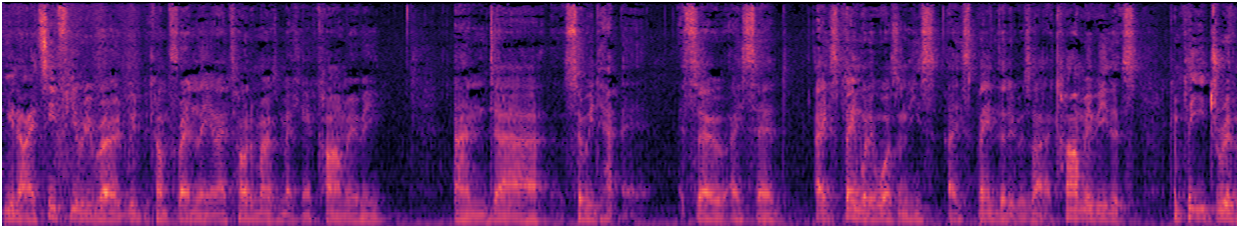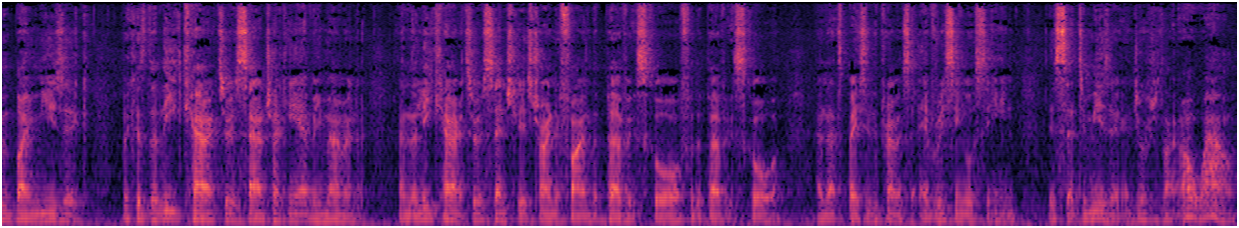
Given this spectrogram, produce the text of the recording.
you know, I'd seen Fury Road. We'd become friendly, and I told him I was making a car movie, and uh, so we'd. Ha- so I said I explained what it was, and he's. I explained that it was like a car movie that's completely driven by music because the lead character is soundtracking every moment, and the lead character essentially is trying to find the perfect score for the perfect score, and that's basically the premise. That every single scene is set to music, and George was like, "Oh wow,"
